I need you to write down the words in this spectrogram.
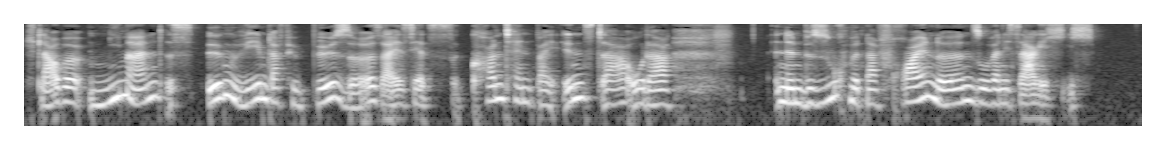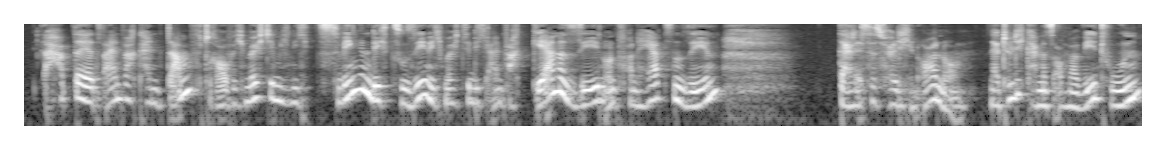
ich glaube, niemand ist irgendwem dafür böse, sei es jetzt Content bei Insta oder einen Besuch mit einer Freundin, so wenn ich sage, ich, ich habe da jetzt einfach keinen Dampf drauf. Ich möchte mich nicht zwingen, dich zu sehen. Ich möchte dich einfach gerne sehen und von Herzen sehen. dann ist das völlig in Ordnung. Natürlich kann es auch mal wehtun,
